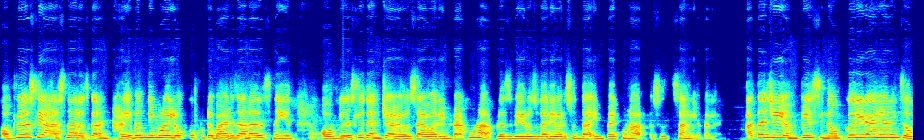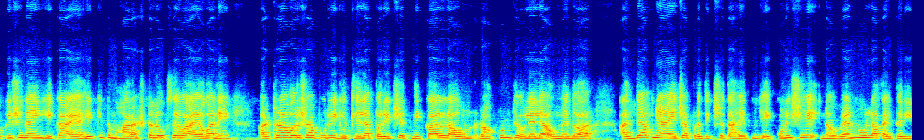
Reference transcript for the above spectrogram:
ऑब्व्हियसली असणारच कारण टाळेबंदीमुळे लोक कुठं बाहेर जाणारच नाहीयेत. ऑब्व्हियसली त्यांच्या व्यवसायावर इम्पॅक्ट होणार प्लस बेरोजगारीवर सुद्धा इम्पॅक्ट होणार असं सांगण्यात आलंय. आता जी एमपीएससी नोकरी नाही आणि चौकशी नाही हे काय आहे? की महाराष्ट्र लोकसेवा आयोगाने अठरा वर्षापूर्वी घेतलेल्या परीक्षेत निकाल लावून राखून ठेवलेल्या उमेदवार अद्याप न्यायाच्या प्रतीक्षेत आहेत. म्हणजे एकोणीसशे नव्याण्णव ला काहीतरी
